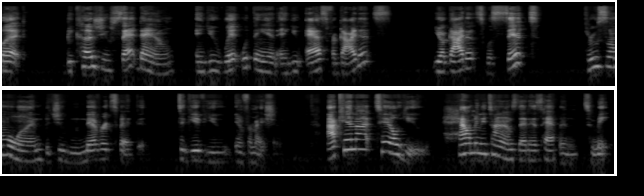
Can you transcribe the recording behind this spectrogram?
But because you sat down and you went within and you asked for guidance, your guidance was sent through someone that you never expected to give you information. I cannot tell you how many times that has happened to me.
